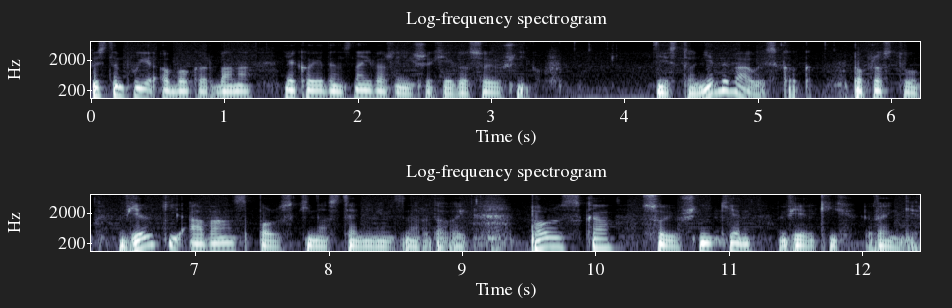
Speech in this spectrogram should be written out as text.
występuje obok Orbana jako jeden z najważniejszych jego sojuszników. Jest to niebywały skok, po prostu wielki awans Polski na scenie międzynarodowej. Polska sojusznikiem wielkich Węgier.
